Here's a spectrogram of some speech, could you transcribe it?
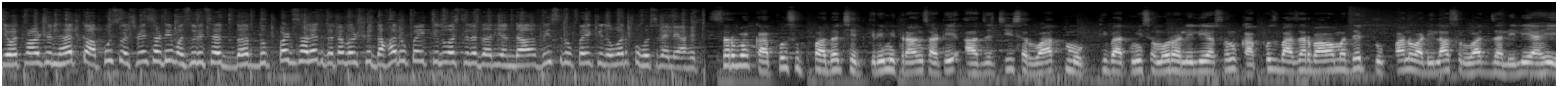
यवतमाळ जिल्ह्यात कापूस वेचण्यासाठी मजुरीचे दर दुप्पट झालेत. गतवर्षी दहा रुपये किलो असलेले दर यंदा वीस रुपये किलोवर पोहोचलेले आहेत. सर्व कापूस उत्पादक शेतकरी मित्रांसाठी आजची सर्वात मोठी बातमी समोर आलेली असून कापूस बाजारभावामध्ये तुफान वाढीला सुरुवात झालेली आहे.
